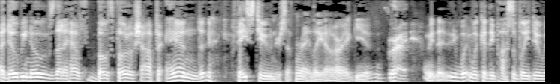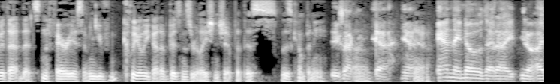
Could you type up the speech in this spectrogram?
Adobe knows that I have both Photoshop and Facetune or something, right? Like, all right, you, right. I mean, what, what could they possibly do with that? That's nefarious. I mean, you've clearly got a business business relationship with this this company. Exactly. Um, yeah, yeah, yeah. And they know that I, you know, I,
